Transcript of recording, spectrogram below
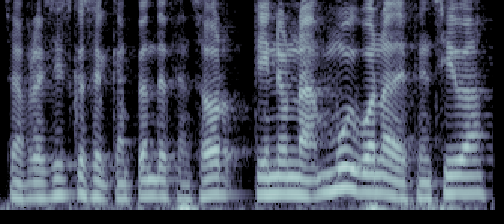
San Francisco es el campeón defensor. Tiene una muy buena defensiva.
